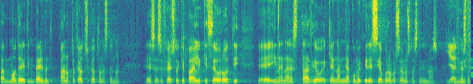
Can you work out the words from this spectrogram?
moderate impairment πάνω από το 100% των ασθενών. Ε, σας ευχαριστώ και πάλι και θεωρώ ότι ε, είναι ένα στάδιο και ένα, μια ακόμα υπηρεσία που μπορούμε να προσφέρουμε στον ασθενή μας. Ευχαριστώ.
